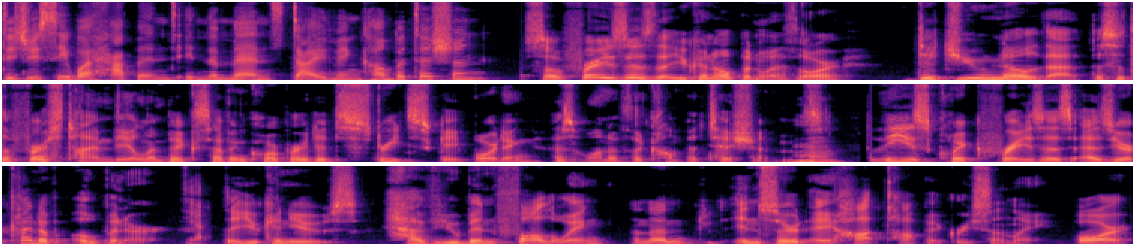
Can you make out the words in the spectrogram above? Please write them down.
Did you see what happened in the men's diving competition? So, phrases that you can open with, or Did you know that this is the first time the Olympics have incorporated street skateboarding as one of the competitions? These quick phrases as your kind of opener Yeah. that you can use. Have you been following? And then insert a hot topic recently. Or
